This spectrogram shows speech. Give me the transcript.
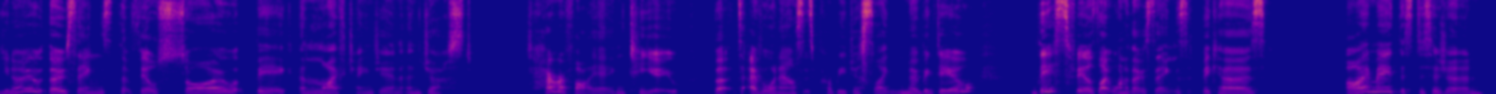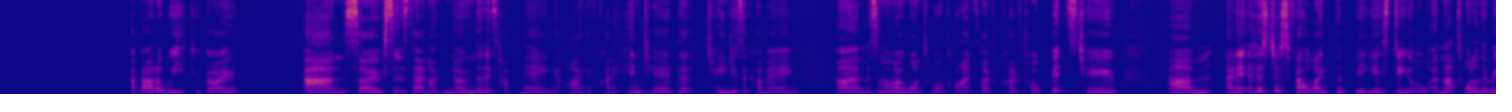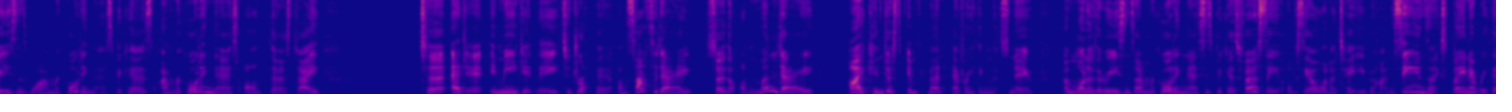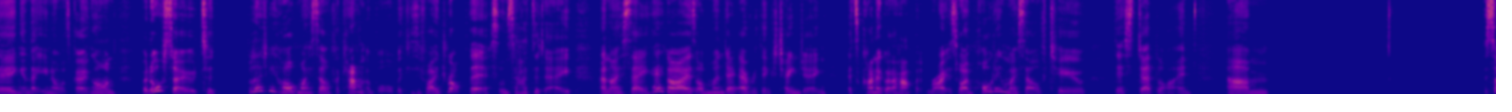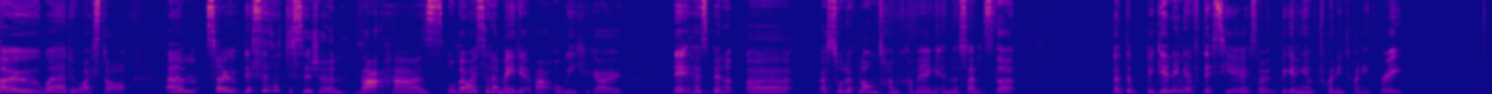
you know, those things that feel so big and life changing and just terrifying to you, but to everyone else, it's probably just like no big deal. This feels like one of those things because I made this decision about a week ago. And so since then, I've known that it's happening. I have kind of hinted that changes are coming. Um, some of my one to one clients I've kind of told bits to. Um, and it has just felt like the biggest deal. And that's one of the reasons why I'm recording this because I'm recording this on Thursday to edit immediately to drop it on Saturday so that on Monday I can just implement everything that's new. And one of the reasons I'm recording this is because, firstly, obviously, I want to take you behind the scenes and explain everything and let you know what's going on, but also to bloody hold myself accountable because if I drop this on Saturday and I say, hey guys, on Monday everything's changing, it's kind of got to happen, right? So I'm holding myself to this deadline. Um, so where do I start? Um, so this is a decision that has, although I said I made it about a week ago, it has been a, a sort of long time coming in the sense that at the beginning of this year, so at the beginning of 2023,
